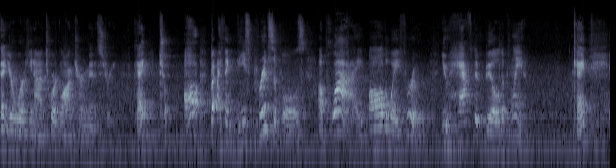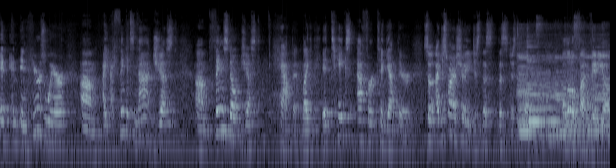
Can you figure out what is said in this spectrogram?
that you're working on toward long-term ministry. Okay? All, but I think these principles apply all the way through. You have to build a plan. Okay? And, and, and here's where um, I, I, think it's not just, um, things don't just happen. Like, it takes effort to get there. So I just want to show you just this, this is just a little, a little fun video.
